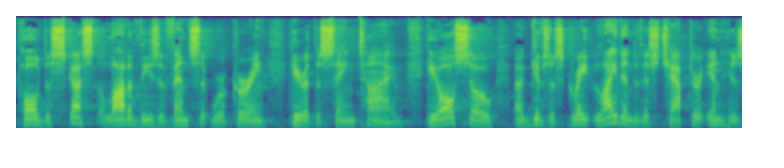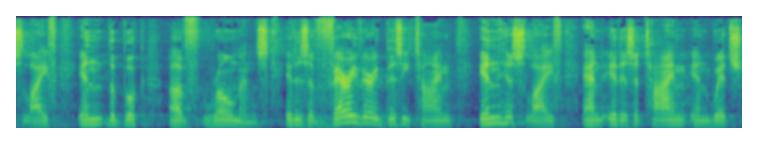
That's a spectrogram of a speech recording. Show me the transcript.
Paul discussed a lot of these events that were occurring here at the same time. He also uh, gives us great light into this chapter in his life in the book of Romans. It is a very, very busy time in his life, and it is a time in which,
